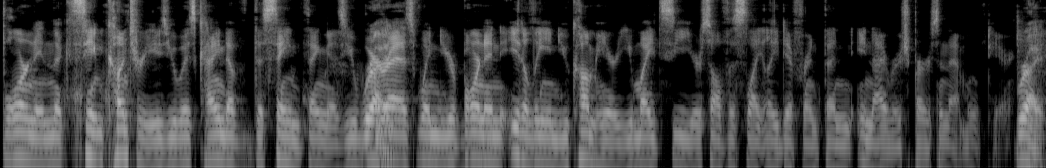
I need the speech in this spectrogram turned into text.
born in the same country as you as kind of the same thing as you. Right. Whereas when you're born in Italy and you come here, you might see yourself as slightly different than an Irish person that moved here. Right,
